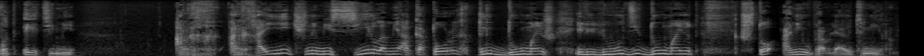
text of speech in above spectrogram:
Вот этими арх, архаичными силами, о которых ты думаешь, или люди думают, что они управляют миром.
